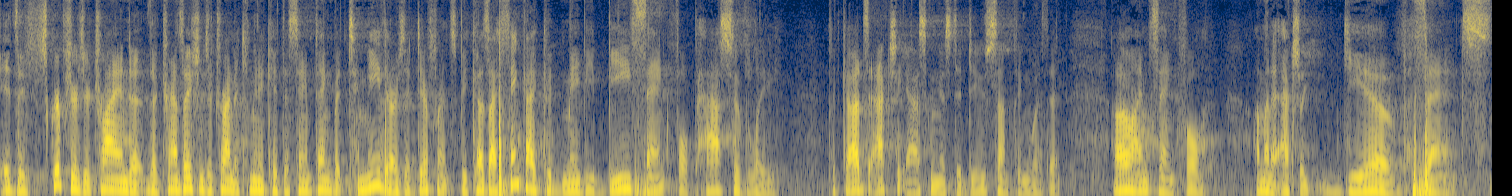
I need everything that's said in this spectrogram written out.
it, the scriptures are trying to, the translations are trying to communicate the same thing, but to me there's a difference because I think I could maybe be thankful passively, but God's actually asking us to do something with it. Oh, I'm thankful. I'm going to actually give thanks.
